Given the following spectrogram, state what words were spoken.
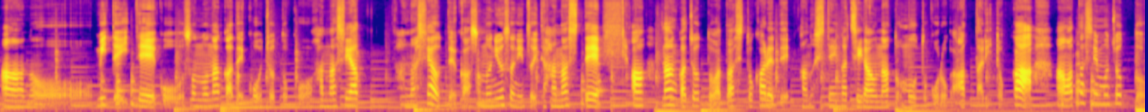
あの見ていて、こう、その中で、こう、ちょっとこう、話し合って、話し合うっていうかそのニュースについて話してあなんかちょっと私と彼であの視点が違うなと思うところがあったりとかあ私もちょっと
